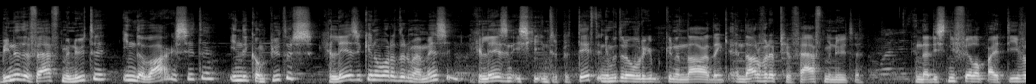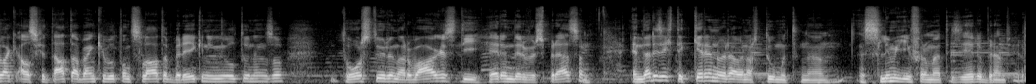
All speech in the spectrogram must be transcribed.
binnen de vijf minuten in de wagen zitten, in de computers, gelezen kunnen worden door mijn mensen. Gelezen is geïnterpreteerd en je moet erover kunnen nadenken. En daarvoor heb je vijf minuten. En dat is niet veel op IT-vlak. Als je databanken wilt ontsluiten, berekeningen wilt doen en zo, doorsturen naar wagens die her en der verspreid zijn. En dat is echt de kern waar we naartoe moeten. Een slimme geïnformatiseerde brandweer.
